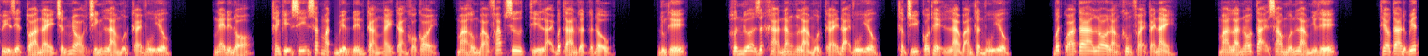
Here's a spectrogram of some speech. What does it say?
hủy diệt tòa này chấn nhỏ chính là một cái vu yêu. Nghe đến đó thanh kỵ sĩ sắc mặt biến đến càng ngày càng khó coi, mà hồng bào pháp sư thì lại bất an gật gật đầu đúng thế. Hơn nữa rất khả năng là một cái đại vũ yêu, thậm chí có thể là bán thần vũ yêu. Bất quá ta lo lắng không phải cái này, mà là nó tại sao muốn làm như thế? Theo ta được biết,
